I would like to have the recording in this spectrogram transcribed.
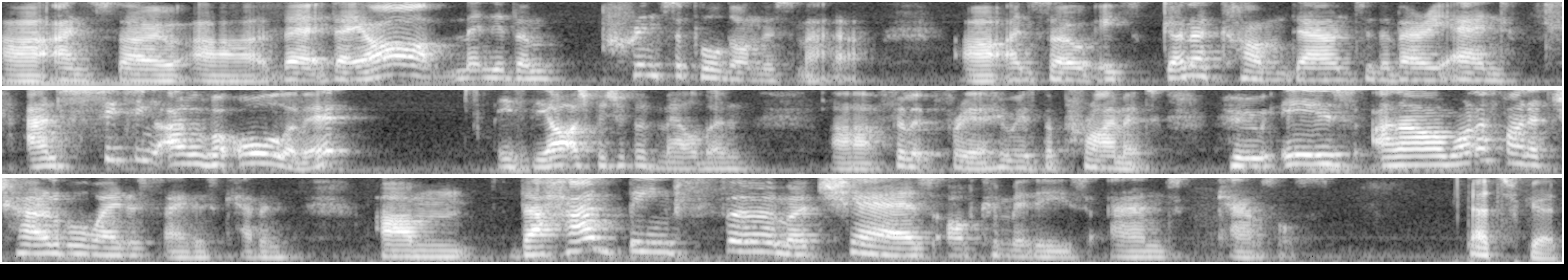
and so uh, they they are many of them principled on this matter. Uh, and so it's going to come down to the very end. And sitting over all of it is the Archbishop of Melbourne, uh, Philip Freier, who is the primate, who is, and I want to find a charitable way to say this, Kevin. Um, there have been firmer chairs of committees and councils. That's good.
